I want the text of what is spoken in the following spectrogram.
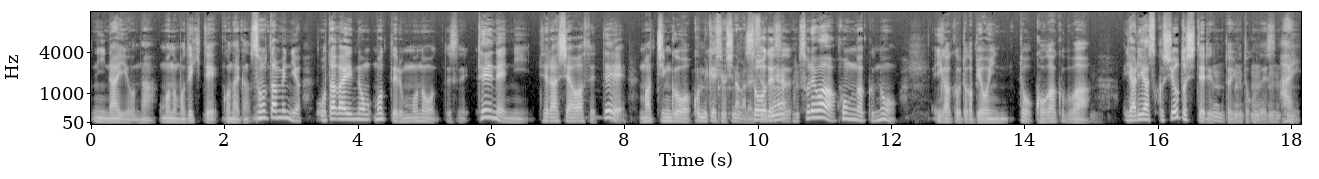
にないようなものもできてこないかな。そのためにはお互いの持ってるものをですね、丁寧に照らし合わせて、マッチングを。コミュニケーションしながらですそう。です。それは本学の医学部とか病院と工学部はやりやすくしようとしてるというところです。はい。。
